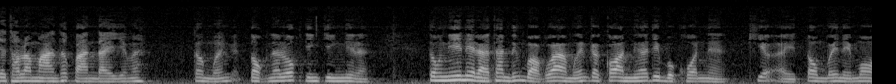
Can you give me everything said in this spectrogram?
จะทรมานทักปานใดใช่ไหมก็เหมือนตกนรกจริง ๆ นี่แหละ ตรงนี้นี่แหละท่านถึงบอกว่าเหมือนกับก้อนเนื้อที่บุคคลเนี่ยเคี่ยวไอ้ต้มไว้ในหม้อ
